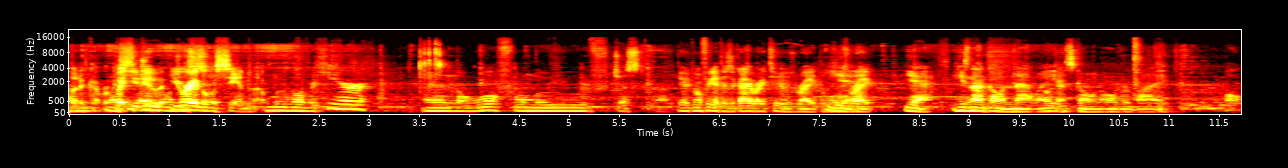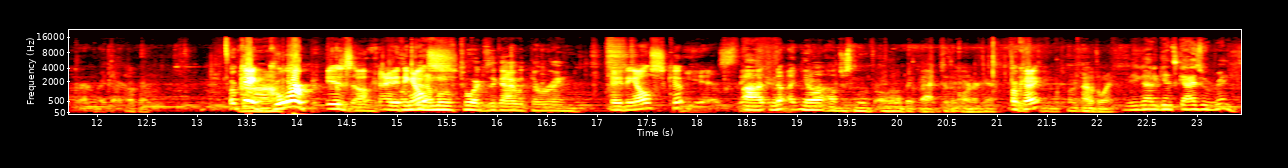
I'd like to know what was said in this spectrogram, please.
bit of Um, cover, but you do you were able to see him though. Move over here, and the wolf will move just. Uh, Yeah, don't forget, there's a guy right to his right. The wolf's yeah. right. Yeah. He's not going that way. Okay. He's going over by Balder right there. Okay. Okay, Uh, Gorp is up. Anything I'm else? gonna move towards the guy with the ring. Anything else, Kip? Yes. Uh, no, you know what? I'll just move a little bit back to the corner here. Okay. Out of the way. What do you got against guys with rings?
